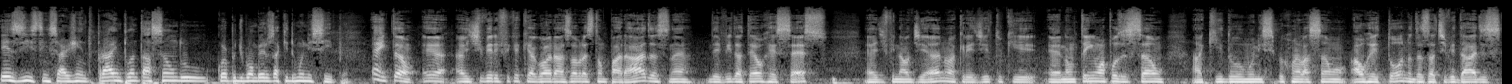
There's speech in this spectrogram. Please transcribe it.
existem, Sargento, para a implantação do Corpo de Bombeiros aqui do município? É, então, é, a gente verifica que agora as obras estão paradas, né, devido até o recesso é, de final de ano. Acredito que é, não tem uma posição aqui do município com relação ao retorno das atividades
